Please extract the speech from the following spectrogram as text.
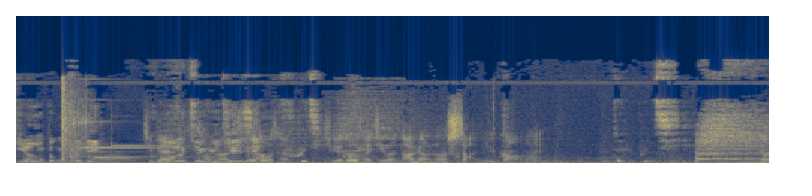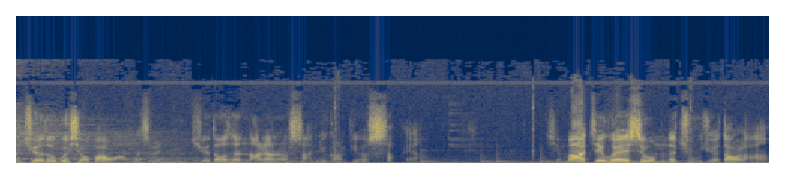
江东子弟。这边看看决斗他，决斗他，结果拿两张闪去刚哎！对不起，你能决斗过小霸王吗？是不是？你决斗他拿两张闪去刚，比较傻呀。行吧，这回是我们的主角到了啊，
